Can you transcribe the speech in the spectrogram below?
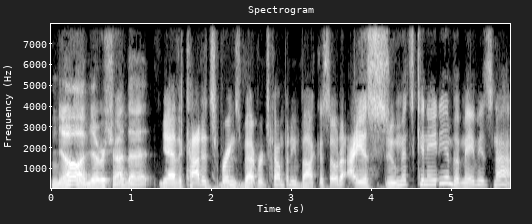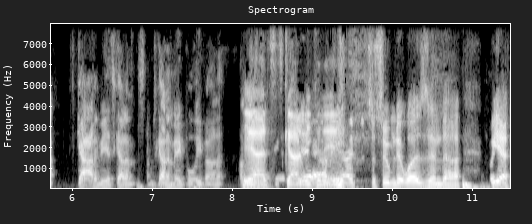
No, I've never tried that. Yeah, the Cottage Springs Beverage Company vodka soda. I assume it's Canadian, but maybe it's not. It's gotta be. It's got a. It's got a maple leaf on it. I'm yeah, going it's with got to be Yeah, I, mean, I just assumed it was, and uh, but yeah,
